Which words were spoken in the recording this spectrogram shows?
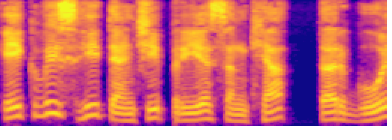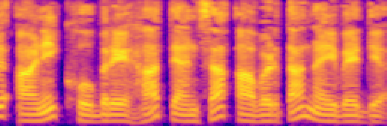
एकवीस ही त्यांची प्रिय संख्या तर गुळ आणि खोबरे हा त्यांचा आवडता नैवेद्य.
